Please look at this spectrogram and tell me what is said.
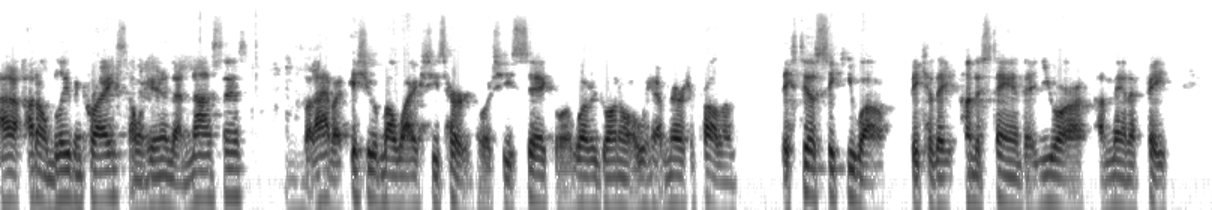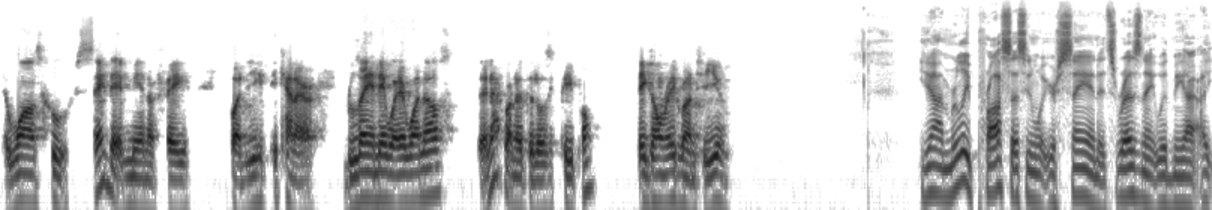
I, I don't believe in Christ. I don't hear any of that nonsense. Mm-hmm. But I have an issue with my wife. She's hurt, or she's sick, or whatever's going on, or we have marital problem. They still seek you out because they understand that you are a man of faith. The ones who say they're men of faith, but you, they kind of blend in with everyone else, they're not running to those people. They're going to run to you. Yeah, I'm really processing what you're saying. It's resonate with me. I, I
